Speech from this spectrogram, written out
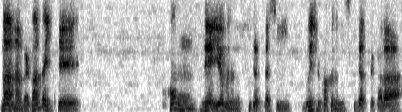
まあなんだかんだ言って、本ね、読むのも好きだったし、文章書くのも好きだったから、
